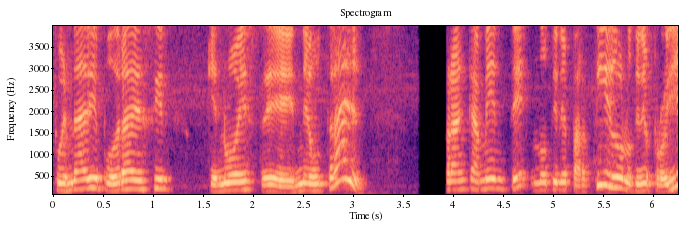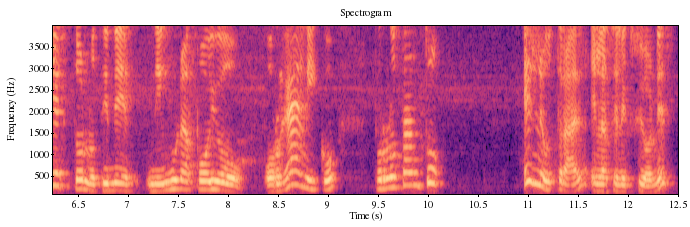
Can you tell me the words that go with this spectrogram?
pues nadie podrá decir que no es eh, neutral. Francamente no tiene partido, no tiene proyecto, no tiene ningún apoyo orgánico, por lo tanto es neutral en las elecciones,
